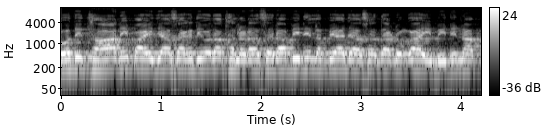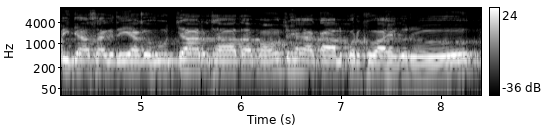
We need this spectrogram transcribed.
ਉਹਦੀ ਥਾਂ ਨਹੀਂ ਪਾਈ ਜਾ ਸਕਦੀ, ਉਹਦਾ ਥੱਲੜਾ ਸਿਰਾ ਵੀ ਨਹੀਂ ਲੱਭਿਆ ਜਾ ਸਕਦਾ, ਡੂੰਘਾਈ ਵੀ ਨਹੀਂ ਨਾਪੀ ਜਾ ਸਕਦੀ। ਅਗਹੂਚਾ ਤਾਂ ਪਹੁੰਚ ਹੈ ਅਕਾਲ ਪੁਰਖ ਵਾਹਿਗੁਰੂ।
